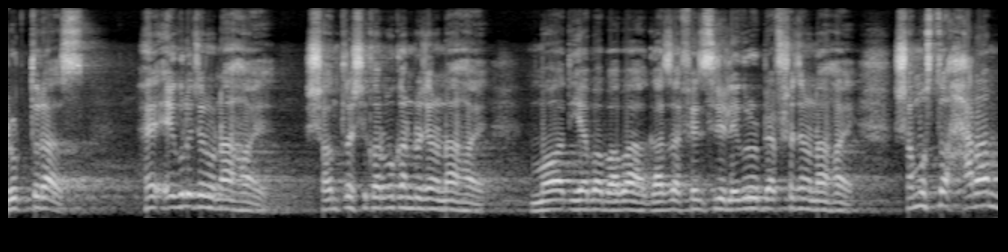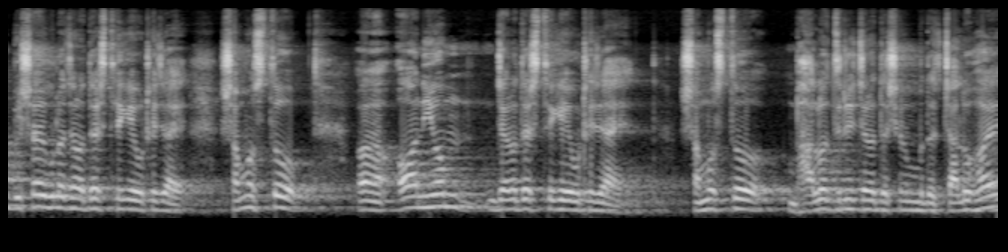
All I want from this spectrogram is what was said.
লুটতরাজ হ্যাঁ এগুলো যেন না হয়, সন্ত্রাসী কর্মকাণ্ড যেন না হয় মদ, ইয়াবা, বাবা, গাজা ফেন্সিল এগুলোর ব্যবসা যেন না হয়, সমস্ত হারাম বিষয়গুলো যেন দেশ থেকে উঠে যায়, সমস্ত অনিয়ম যেন দেশ থেকে উঠে যায়। সমস্ত ভালো জিনিস যেন দেশের মধ্যে চালু হয়,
